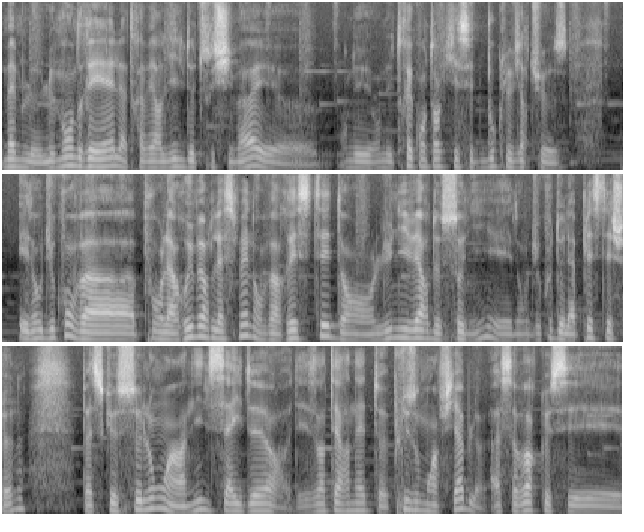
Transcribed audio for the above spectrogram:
même le, monde réel à travers l'île de Tsushima et on, est, on est très content qu'il y ait cette boucle virtueuse. Et donc du coup, on va pour la rumeur de la semaine, on va rester dans l'univers de Sony et donc du coup de la PlayStation. Parce que selon un insider des internets plus ou moins fiables, à savoir que c'est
